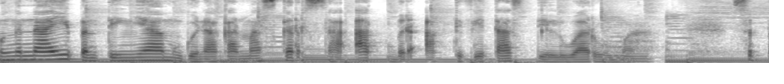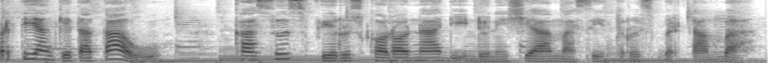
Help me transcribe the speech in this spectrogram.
mengenai pentingnya menggunakan masker saat beraktivitas di luar rumah. Seperti yang kita tahu, kasus virus corona di Indonesia masih terus bertambah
